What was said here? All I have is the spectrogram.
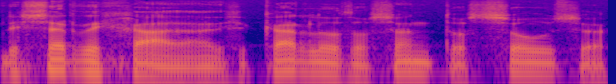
de ser dejada, dice Carlos dos Santos Sousa.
